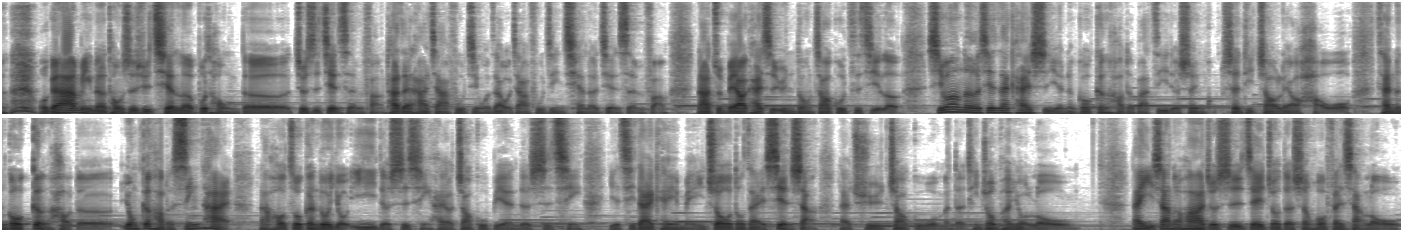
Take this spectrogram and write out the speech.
我跟阿明呢同时去签了不同的就是健身房。他在他家附近，我在我家附近签了健身房。那准备要开始运动，照顾自己了。希望呢现在开始也能够更好的把自己的身身体照料好哦，才能够更好的用更好的心态，然后做更多有意义的事情，还有照顾别人的事情。也期待可以每一周都在线上来去照顾我们的听众朋友喽。那以上的话就是这一周的生活分享喽，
